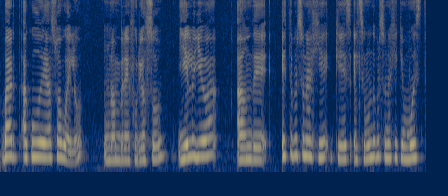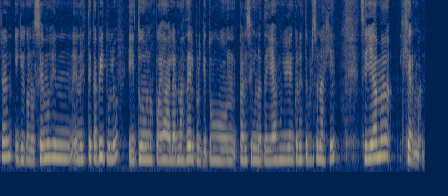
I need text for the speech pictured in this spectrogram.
Bart acude a su abuelo, un hombre furioso, y él lo lleva a donde este personaje, que es el segundo personaje que muestran y que conocemos en, este capítulo, y tú nos puedes hablar más de él porque tú parece que no te llevas muy bien con este personaje, se llama Herman.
